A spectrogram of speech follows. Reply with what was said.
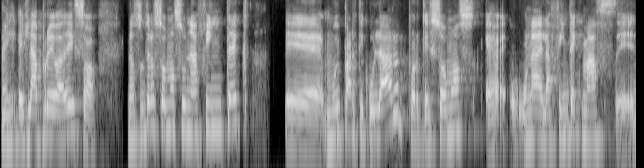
es la prueba de eso. Nosotros somos una fintech eh, muy particular porque somos eh, una de las fintech más eh,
